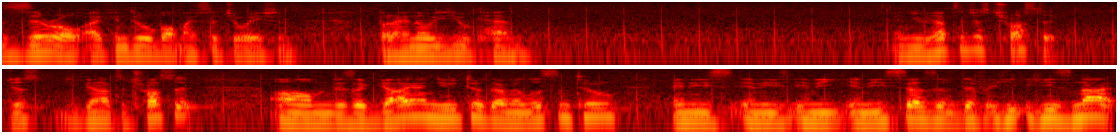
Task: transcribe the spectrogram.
zero I can do about my situation, but I know you can. And you have to just trust it just you're gonna have to trust it. Um, there's a guy on YouTube that I've been listening to, and he's and he's and he and he says it different. He, he's not.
